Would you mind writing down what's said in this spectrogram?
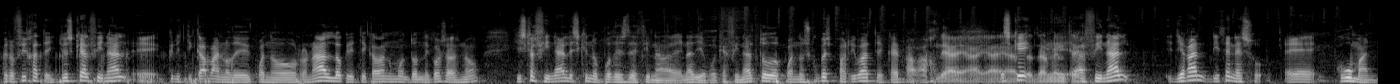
Pero fíjate, yo es que al final eh, criticaban lo de cuando Ronaldo, criticaban un montón de cosas, ¿no? Y es que al final es que no puedes decir nada de nadie, porque al final todo, cuando escupes para arriba, te cae para abajo. Ya, ya, ya, es que eh, al final llegan, dicen eso, eh, Kuman,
